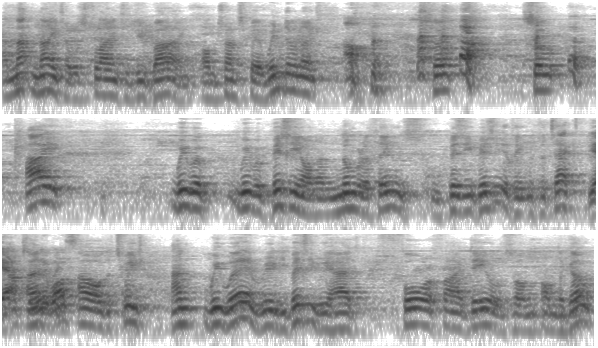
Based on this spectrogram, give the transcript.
and that night I was flying to Dubai on transfer window night. Oh. So, so I, we were we were busy on a number of things. Busy, busy. I think was the text. Yeah, absolutely And- was. Oh, the tweet. And we were really busy. We had four or five deals on, on the go,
